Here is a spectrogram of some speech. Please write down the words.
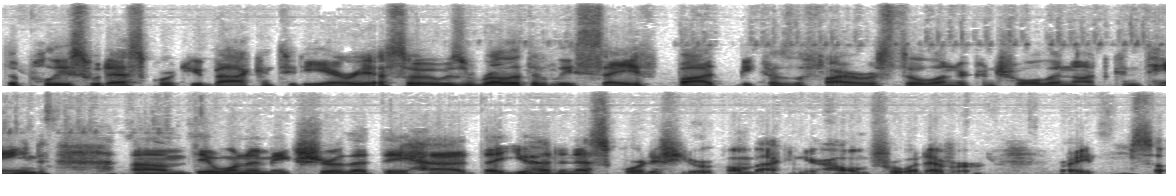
the police would escort you back into the area. So it was relatively safe, but because the fire was still under control and not contained, um, they wanted to make sure that they had that you had an escort if you were going back in your home for whatever, right? So.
